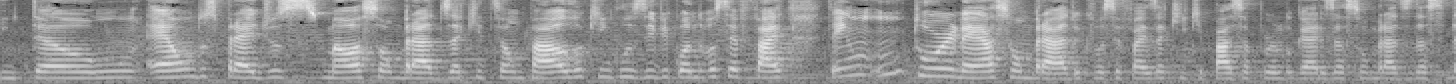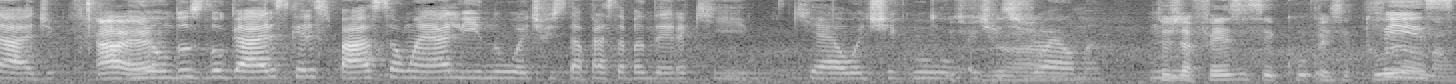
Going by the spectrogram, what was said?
Então é um dos prédios mal assombrados aqui de São Paulo, que inclusive quando você faz. Tem um, um tour, né, assombrado que você faz aqui, que passa por lugares assombrados da cidade. Ah, é? E um dos lugares que eles passam é ali no edifício da Praça da Bandeira, que, que é o antigo edifício Joelma. Tu já fez esse, esse tour Fiz, ou não?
